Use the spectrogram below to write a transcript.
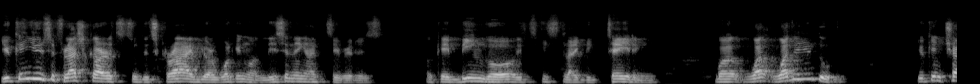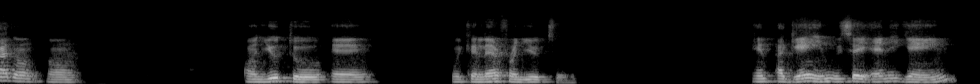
you can use the flashcards to describe you are working on listening activities. Okay, bingo, it's, it's like dictating. But what, what do you do? You can chat on, on, on YouTube and we can learn from YouTube. And again, we say any game,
